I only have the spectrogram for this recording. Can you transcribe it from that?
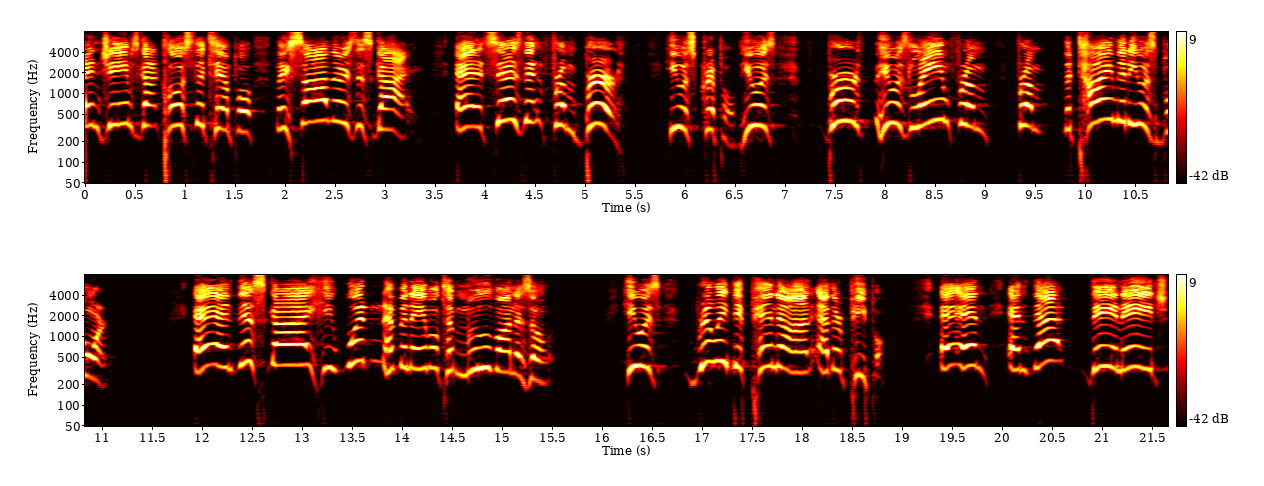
and James got close to the temple, they saw there's this guy. And it says that from birth he was crippled. He was birth he was lame from from the time that he was born. And this guy, he wouldn't have been able to move on his own. He was really dependent on other people. And, and that day and age,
